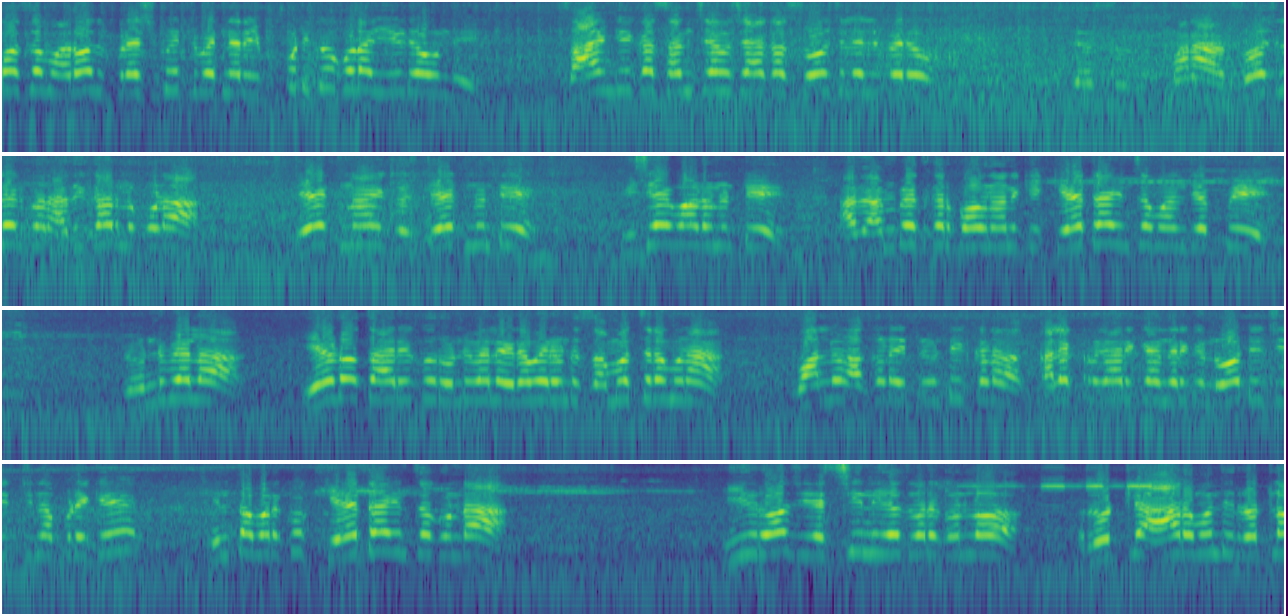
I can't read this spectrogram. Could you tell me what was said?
కోసం ఆ రోజు ప్రెస్ మీట్లు పెట్టినారు. ఇప్పటికీ కూడా ఈడే ఉంది. సాంఘిక సంక్షేమ శాఖ సోషల్ వెల్ఫేర్ మన సోషల్ వెల్ఫేర్ అధికారులు కూడా స్టేట్ నాయకులు స్టేట్ నుండి విజయవాడ నుండి అది అంబేద్కర్ భవనానికి కేటాయించమని చెప్పి రెండు వేల ఏడో తారీఖు రెండు వేల ఇరవై రెండు సంవత్సరమున వాళ్ళు అక్కడ నుండి ఇక్కడ కలెక్టర్ గారికి అందరికీ నోటీస్ ఇచ్చినప్పటికీ ఇంతవరకు కేటాయించకుండా ఈరోజు ఎస్సీ నియోజకవర్గంలో రొట్లు ఆరు మంది రొట్ల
